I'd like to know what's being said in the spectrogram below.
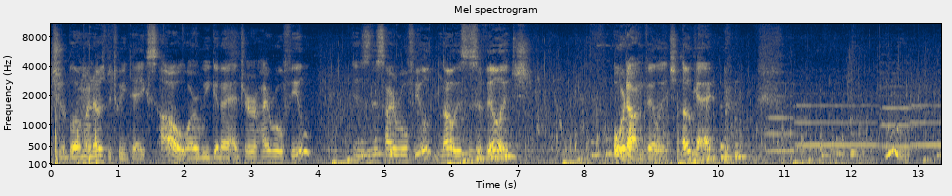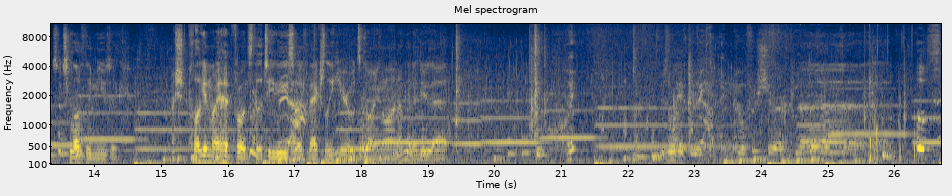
Should have blown my nose between takes. Oh, are we gonna enter Hyrule Field? Is this Hyrule Field? No, this is a village. Ordon Village. Okay. Ooh, such lovely music. I should plug in my headphones to the TV so I can actually hear what's going on. I'm gonna do that. Wait. There's a way of doing it. I know for sure. Uh, oops.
